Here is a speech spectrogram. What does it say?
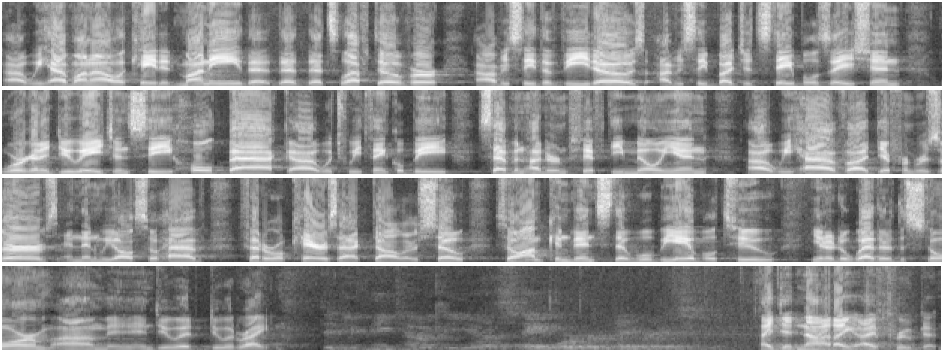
uh, we have unallocated money that, that, that's left over. Obviously the vetoes, obviously budget stabilization. We're going to do agency holdback, uh, which we think will be 750 million. Uh, we have different reserves, and then we also have Federal CARES Act dollars. So, so I'm convinced that we'll be able to, you know, to weather the storm um, and, and, do it, do it right. Did you veto the state? I did not. I, I approved it.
